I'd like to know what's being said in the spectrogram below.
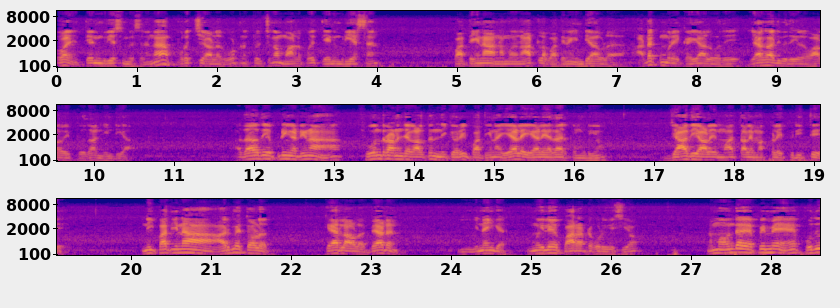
ஓய், முரியசன் பேசுகிறேங்க புரட்சியாளர் ஓட்டுநர் தொழிற்சங்கம் மாநில போய் தேனி முரியசன் பார்த்தீங்கன்னா நம்ம நாட்டில் பார்த்தீங்கன்னா இந்தியாவில் அடக்குமுறை கையாளுவது ஏகாதிபதிகளை வாழ வைப்பது தான் இந்தியா. அதாவது எப்படின்னு கேட்டிங்கன்னா சுதந்திரம் அடைஞ்ச காலத்தில் இன்றைக்கி வரைக்கும் பார்த்தீங்கன்னா ஏழை ஏழையாக தான் இருக்க முடியும். ஜாதி ஆலை மாத்தாலை மக்களை பிரித்து இன்னைக்கு பார்த்தீங்கன்னா அருமை தோழர் கேரளாவில் வேடன் இணைஞர். உண்மையிலே பாராட்டக்கூடிய விஷயம். நம்ம வந்து எப்பயுமே பொது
